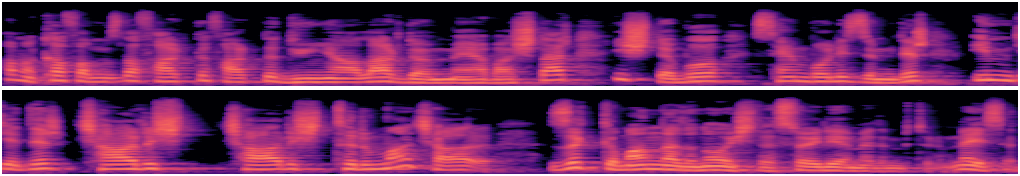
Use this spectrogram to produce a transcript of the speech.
ama kafamızda farklı farklı dünyalar dönmeye başlar. İşte bu sembolizmdir, imgedir, çağrış, çağrıştırma, çağ... zıkkım anladın o işte söyleyemedim bir türlü. Neyse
